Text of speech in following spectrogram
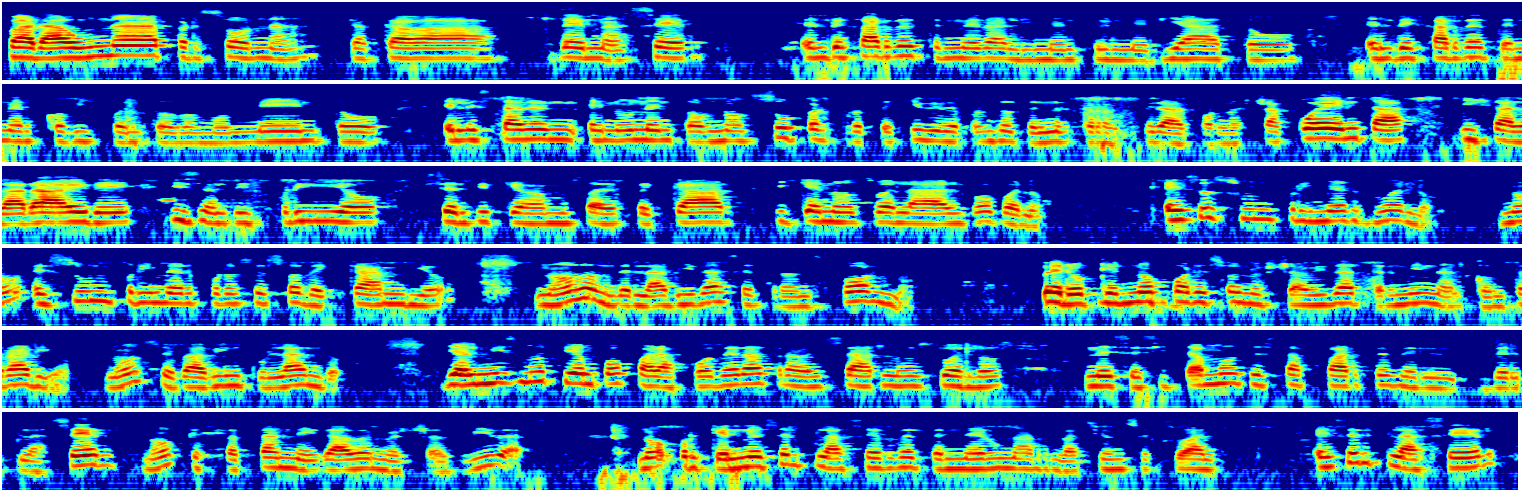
para una persona que acaba de nacer el dejar de tener alimento inmediato, el dejar de tener cobijo en todo momento, el estar en, un entorno súper protegido y de pronto tener que respirar por nuestra cuenta y jalar aire y sentir frío y sentir que vamos a defecar y que nos duela algo. Bueno, eso es un primer duelo. Es un primer proceso de cambio, ¿no? Donde la vida se transforma, pero que no por eso nuestra vida termina, al contrario, ¿no? Se va vinculando. Y al mismo tiempo, para poder atravesar los duelos, necesitamos esta parte del, del placer, ¿no? Que está tan negado en nuestras vidas, ¿no? Porque no es el placer de tener una relación sexual, es el placer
